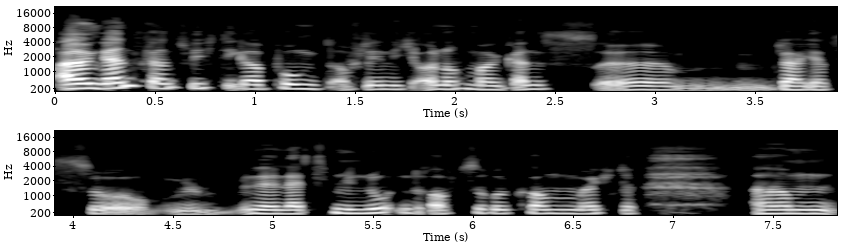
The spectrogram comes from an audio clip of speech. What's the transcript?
Aber ein ganz, ganz wichtiger Punkt, auf den ich auch noch mal ganz ähm, da jetzt so in den letzten Minuten drauf zurückkommen möchte. Ähm,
